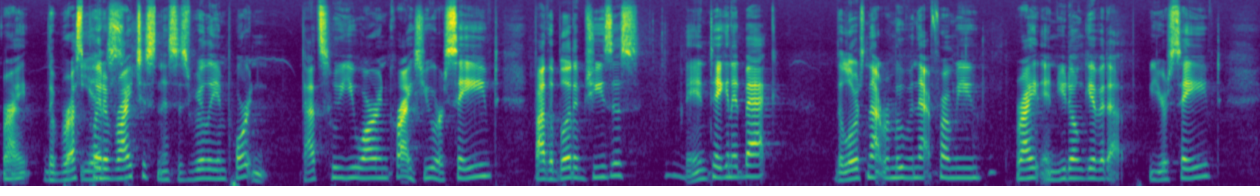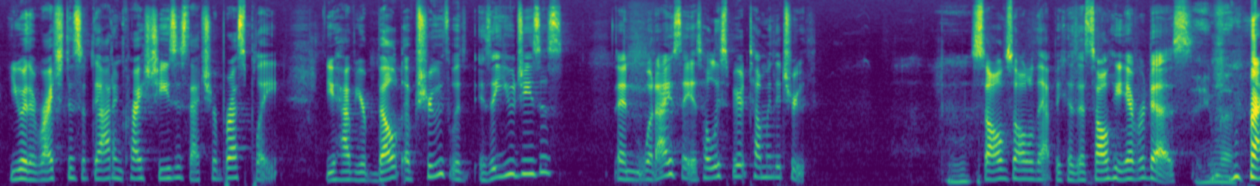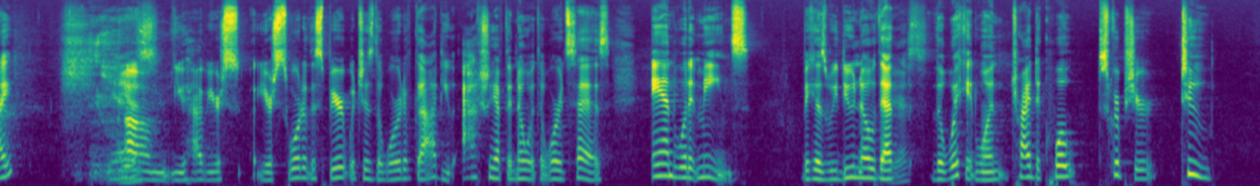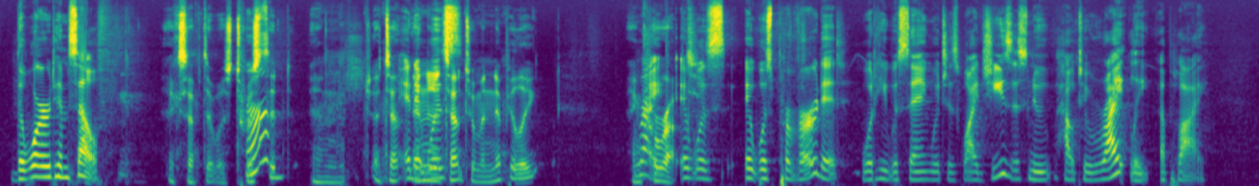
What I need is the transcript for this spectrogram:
right? The breastplate of righteousness is really important. That's who you are in Christ. You are saved by the blood of Jesus. They ain't taking it back. The Lord's not removing that from you, right? And you don't give it up. You're saved. You are the righteousness of God in Christ Jesus. That's your breastplate. You have your belt of truth with, is it you, Jesus? And what I say is, Holy Spirit, tell me the truth. Solves all of that because that's all he ever does, Amen. right? Yes. Um, you have your your sword of the spirit, which is the word of God. You actually have to know what the word says and what it means, because we do know that Yes. the wicked one tried to quote scripture to the word himself. Except it was twisted and attempt, And in an was- attempt to manipulate and right. corrupt. It was it was perverted what he was saying, which is why Jesus knew how to rightly apply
